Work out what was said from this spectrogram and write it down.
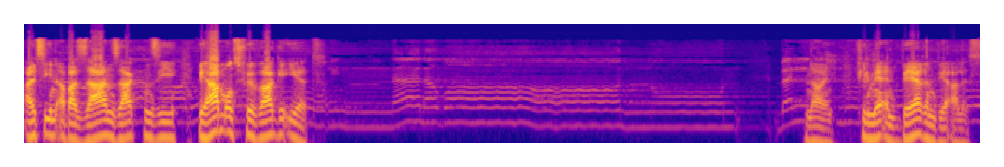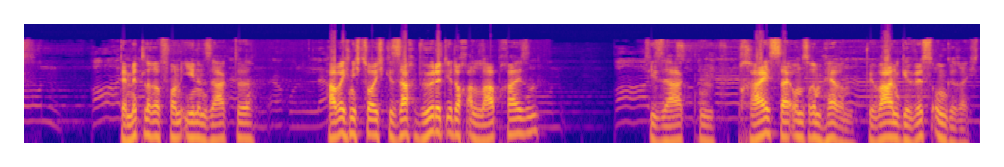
Als sie ihn aber sahen, sagten sie, wir haben uns für wahr geirrt. Nein, vielmehr entbehren wir alles. Der mittlere von ihnen sagte, habe ich nicht zu euch gesagt, würdet ihr doch Allah preisen? Sie sagten, Preis sei unserem Herrn, wir waren gewiss ungerecht.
